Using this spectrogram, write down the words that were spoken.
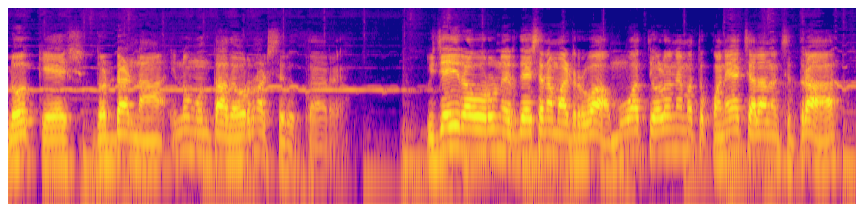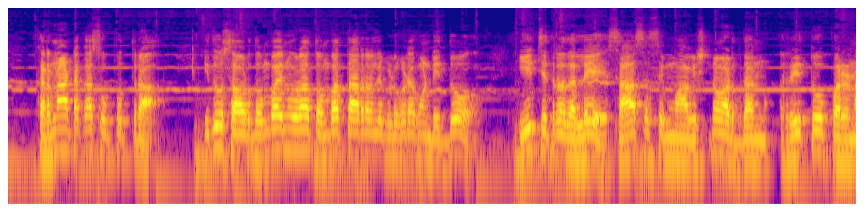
ಲೋಕೇಶ್, ದೊಡ್ಡಣ್ಣ ಇನ್ನು ಮುಂತಾದವರು ನಟಿಸಿರುತ್ತಾರೆ. ವಿಜಯ್ ರವರು ನಿರ್ದೇಶನ ಮಾಡಿರುವ ಮೂವತ್ತೇಳನೇ ಮತ್ತು ಕೊನೆಯ ಚಲನಚಿತ್ರ ಕರ್ನಾಟಕ ಸುಪುತ್ರ. ಇದು ಸಾವಿರದ ಒಂಬೈನೂರ ತೊಂಬತ್ತಾರರಲ್ಲಿ ಬಿಡುಗಡೆಗೊಂಡಿದ್ದು ಈ ಚಿತ್ರದಲ್ಲಿ Sahasa Simha Vishnuvardhan, Rituparna,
